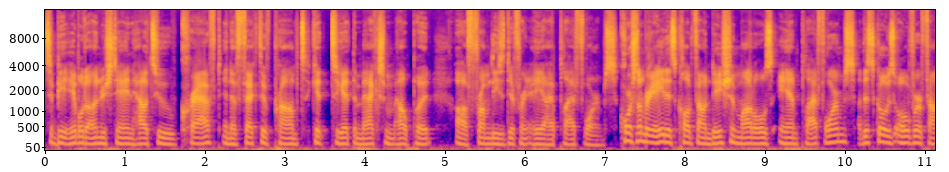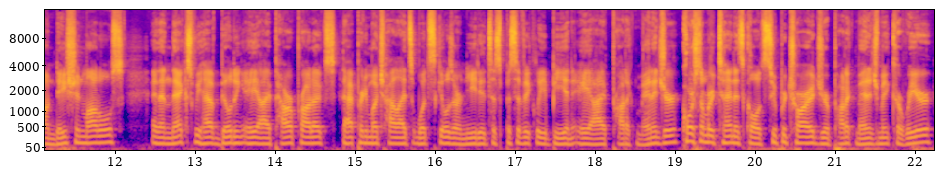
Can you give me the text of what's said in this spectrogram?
to be able to understand how to craft an effective prompt to get to get the maximum output uh, from these different AI platforms. Course number eight is called Foundation Models and Platforms. This goes over foundation models And then next we have building AI power products. That pretty much highlights what skills are needed to specifically be an AI product manager. Course number 10 is called Supercharge Your Product Management Career.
